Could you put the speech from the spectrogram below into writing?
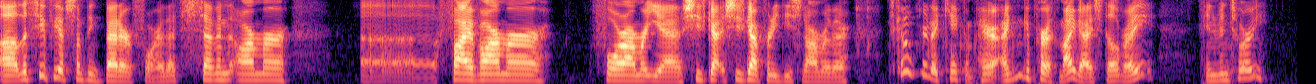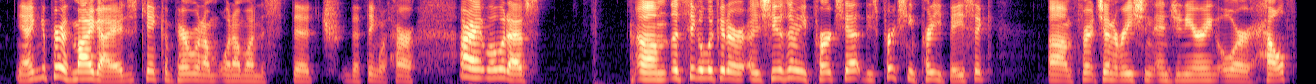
Uh, let's see if we have something better for her. That's seven armor, uh, five armor, four armor. Yeah, she's got she's got pretty decent armor there. It's kind of weird. I can't compare. I can compare with my guy still, right? Inventory. Yeah, I can compare with my guy. I just can't compare when I'm when I'm on this, the the thing with her. All right, well, whatevs. Um, let's take a look at her. Uh, she doesn't have any perks yet. These perks seem pretty basic. Um, threat generation, engineering, or health.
